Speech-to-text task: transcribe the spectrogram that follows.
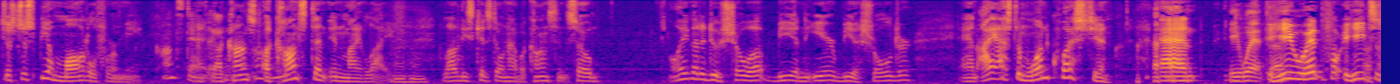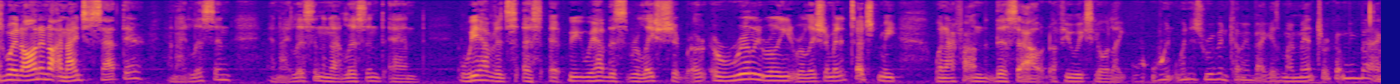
just just be a model for me. Constant. A, a, const, a constant in my life. A lot of these kids don't have a constant. So all you got to do is show up, be an ear, be a shoulder. And I asked him one question, and He went, huh? He went for. He just went on and on, and I just sat there and I listened and I listened and I listened, and we have this, uh, we we have this relationship, a, a really really neat relationship, and it touched me when I found this out a few weeks ago. Like, when, when is Ruben coming back? Is my mentor coming back?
